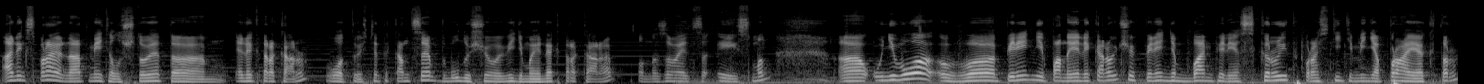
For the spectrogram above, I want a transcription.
Алекс правильно отметил, что это электрокар. Вот, то есть это концепт будущего, видимо, электрокара. Он называется Эйсман. А, у него в передней панели, короче, в переднем бампере скрыт, простите меня, проектор.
